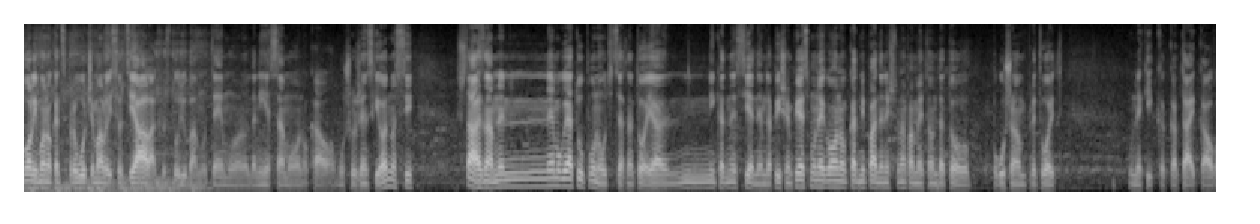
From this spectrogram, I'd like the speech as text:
volim ono kad se provuče malo i socijala kroz tu ljubavnu temu, ono, da nije samo ono kao muško-ženski odnosi. Šta znam, ne, ne mogu ja tu puno utjecati na to, ja nikad ne sjednem da pišem pjesmu, nego ono kad mi padne nešto na pamet, onda to pokušavam pretvoriti u neki kakav taj kao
